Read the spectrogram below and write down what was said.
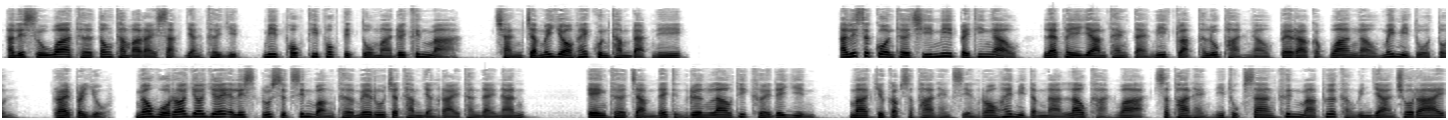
อลิสรู้ว่าเธอต้องทำอะไรสักอย่างเธอหยิบมีดพกที่พกติดตัวมาด้วยขึ้นมา ฉันจะไม่ยอมให้คุณทำแบบนี้ อลิสโกนเธอชี้มีดไปที่เงา และพยายามแทงแต่มีดกลับทะลุผ่านเงาไปราวกับว่าเงาไม่มีตัวตน ไร้ประโยชน์ เงาหัวเราะเย้อเย้ยอลิสรู้สึกสิ้นหวังเธอไม่รู้จะทำอย่างไรทันใดนั้น เองเธอจำได้ถึงเรื่องเล่าที่เคยได้ยิน มาเกี่ยวกับสะพานแห่งเสียงร้องให้มีตำนานเล่าขานว่าสะพานแห่งนี้ถูกสร้างขึ้นมาเพื่อขังวิญญาณชั่วร้าย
